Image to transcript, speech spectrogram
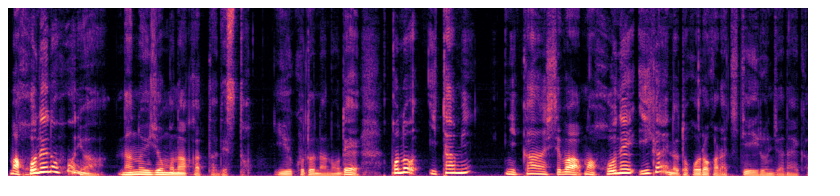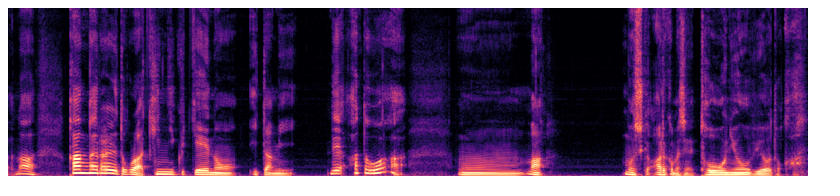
まあ骨の方には何の異常もなかったですということなのでこの痛みに関しては、まあ、骨以外のところから来ているんじゃないかな。考えられるところは筋肉系の痛みであとはうんまあもしくはあるかもしれない糖尿病とか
